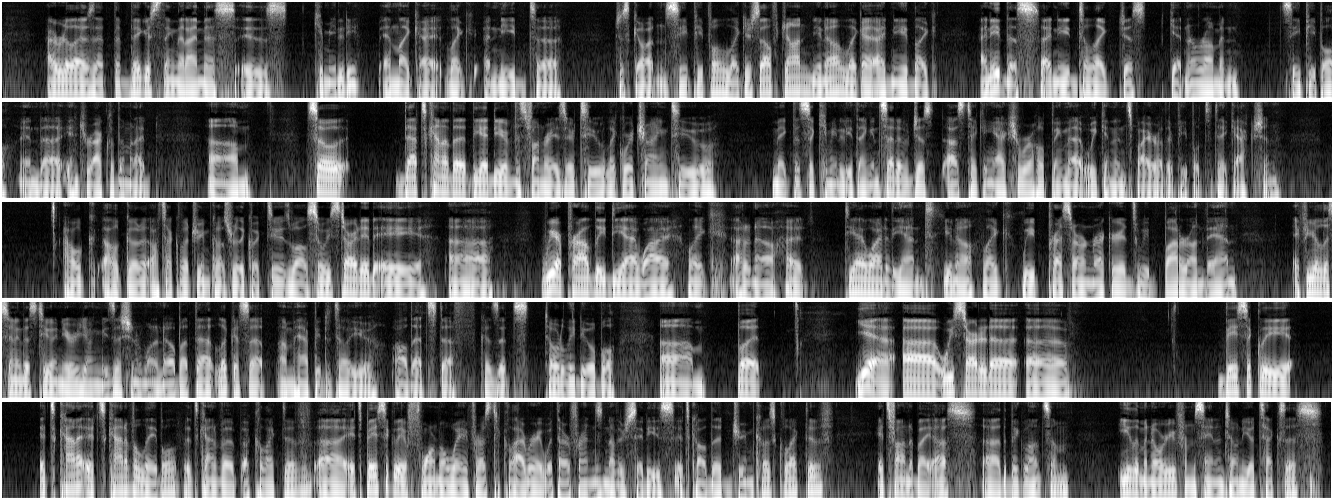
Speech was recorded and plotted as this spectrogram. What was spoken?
I realize that the biggest thing that I miss is community and like I like a need to just go out and see people like yourself, John. You know, like I, I need like I need this. I need to like just get in a room and see people and uh, interact with them, and I. Um, so that's kind of the the idea of this fundraiser too. Like we're trying to make this a community thing instead of just us taking action. We're hoping that we can inspire other people to take action. I'll I'll go to I'll talk about Dream Coast really quick too as well. So we started a uh, we are proudly DIY. Like I don't know uh, DIY to the end. You know, like we press our own records. We bought our own van. If you're listening to this too and you're a young musician and want to know about that, look us up. I'm happy to tell you all that stuff because it's totally doable. Um, but yeah, uh, we started a, a basically it's kind of it's kind of a label. It's kind of a, a collective. Uh, it's basically a formal way for us to collaborate with our friends in other cities. It's called the Dream Coast Collective. It's founded by us, uh, the Big Lonesome, Ela Minori from San Antonio, Texas,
